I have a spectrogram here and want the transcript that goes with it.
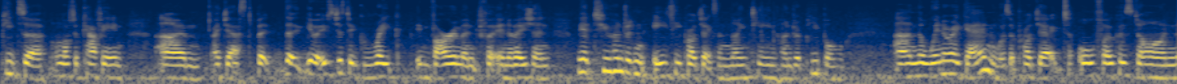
pizza, a lot of caffeine, um, I jest, but the, you know, it was just a great environment for innovation. We had 280 projects and 1,900 people. And the winner again was a project all focused on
